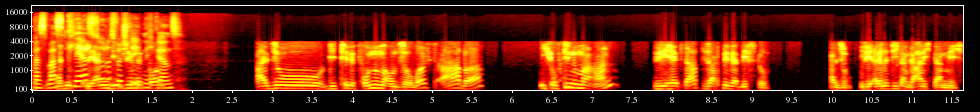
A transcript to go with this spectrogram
was, was Also klärst du? Das verstehe ich nicht ganz. Also die Telefonnummer und sowas, aber ich rufe die Nummer an, sie hebt ab, sagt mir, wer bist du? Also sie erinnert sich dann gar nicht mehr an mich.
